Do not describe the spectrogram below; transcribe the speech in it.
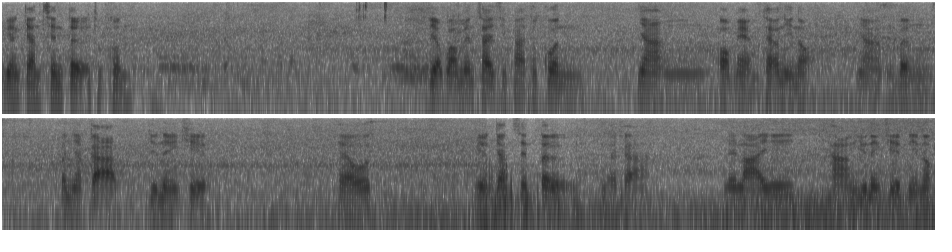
เวียงจันทน์เซ็นเตอร์ทุกคน เดี๋ยวบอมเมนใส่สิพาทุกคนย่างออมแอมแถวนี้เนาะย่างเบิงบรรยากาศอยู่ในเขต แถวเวียงจันทน์เซ็นเตอร์แล้วก็หลายๆห่างอยู่ในเขตนี้เนาะ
